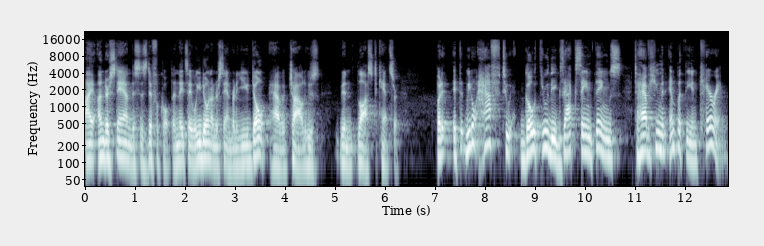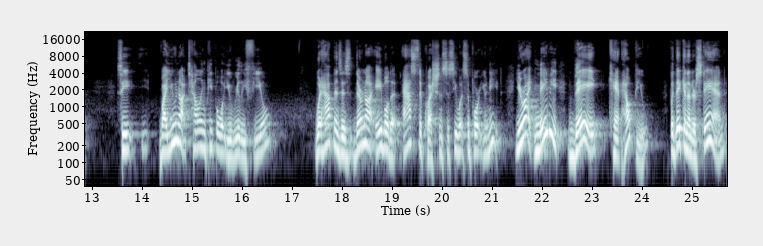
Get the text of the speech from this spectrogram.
I understand this is difficult. And they'd say, Well, you don't understand, Brendon. You don't have a child who's been lost to cancer. But it, it, we don't have to go through the exact same things to have human empathy and caring. See, by you not telling people what you really feel, what happens is they're not able to ask the questions to see what support you need. You're right, maybe they can't help you, but they can understand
